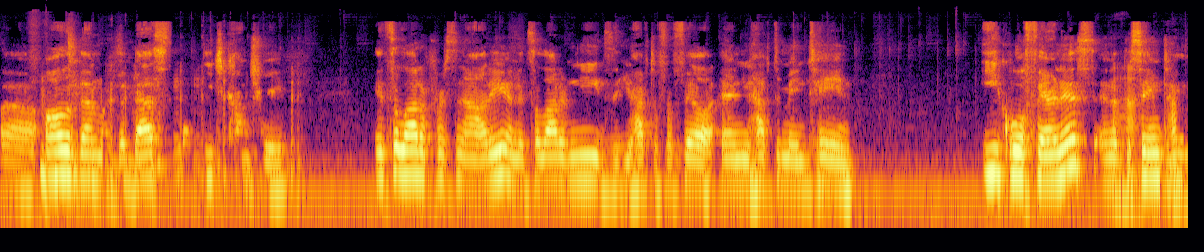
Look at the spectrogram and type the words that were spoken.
uh, all of them are the best each country. It's a lot of personality and it's a lot of needs that you have to fulfill, and you have to maintain equal fairness and at the same time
